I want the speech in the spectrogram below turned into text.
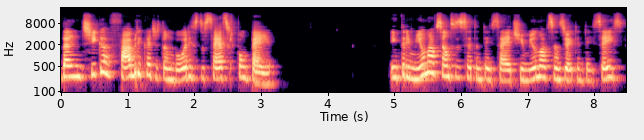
da antiga fábrica de tambores do Sesc Pompeia. Entre 1977 e 1986,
